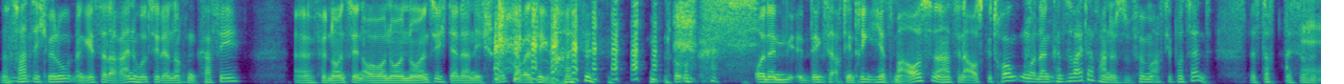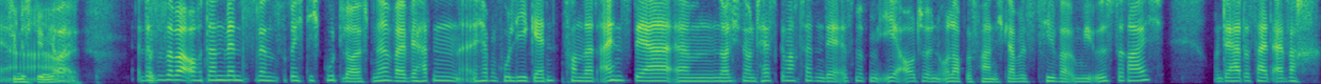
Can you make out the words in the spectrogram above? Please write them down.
Nach 20 Minuten, dann gehst du da rein, holst dir dann noch einen Kaffee äh, für 19,99 Euro, der dann nicht schmeckt, aber ist egal. so. Und dann denkst du, ach, den trinke ich jetzt mal aus, dann hast du den ausgetrunken und dann kannst du weiterfahren. Das sind 85 Prozent. Das ist doch, das ist doch Ja, ziemlich genial. Das ist aber auch dann, wenn es richtig gut läuft, ne? Weil wir hatten, ich habe einen Kollegen von Sat1, der ähm, neulich so einen Test gemacht hat und der ist mit dem E-Auto in Urlaub gefahren. Ich glaube, das Ziel war irgendwie Österreich. Und der hat es halt einfach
